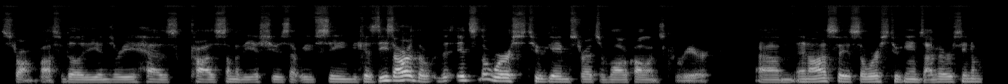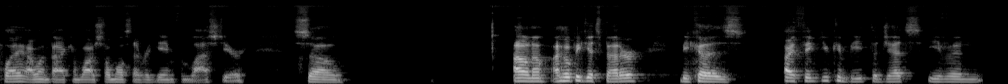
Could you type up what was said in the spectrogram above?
strong possibility injury has caused some of the issues that we've seen because these are the it's the worst two game stretch of La'el Collins' career. Um, and honestly, it's the worst two games I've ever seen him play. I went back and watched almost every game from last year. So I don't know. I hope he gets better because I think you can beat the Jets even.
